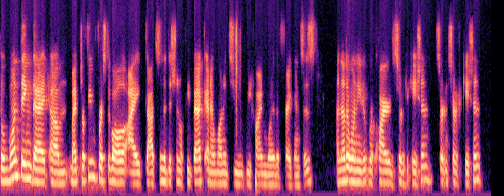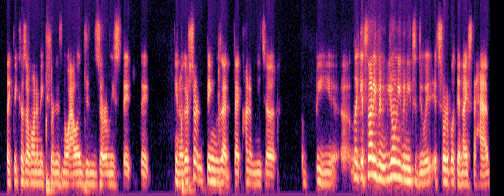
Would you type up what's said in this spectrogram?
the one thing that um, my perfume. First of all, I got some additional feedback, and I wanted to refine one of the fragrances. Another one required certification, certain certification, like because I want to make sure there's no allergens, or at least they, they, you know, there's certain things that that kind of need to be uh, like it's not even you don't even need to do it. It's sort of like a nice to have.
